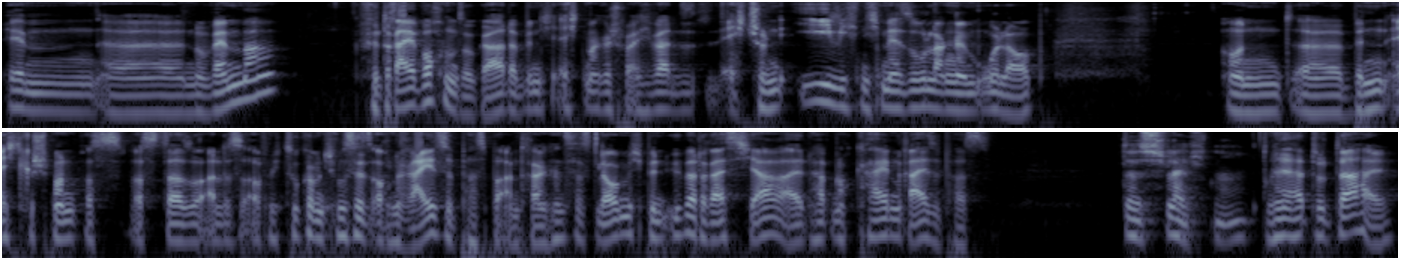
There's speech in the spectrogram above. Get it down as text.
im äh, November. Für drei Wochen sogar. Da bin ich echt mal gespannt. Ich war echt schon ewig nicht mehr so lange im Urlaub. Und äh, bin echt gespannt, was, was da so alles auf mich zukommt. Ich muss jetzt auch einen Reisepass beantragen. Kannst du das glauben? Ich bin über 30 Jahre alt und habe noch keinen Reisepass. Das ist schlecht, ne? Ja, total.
